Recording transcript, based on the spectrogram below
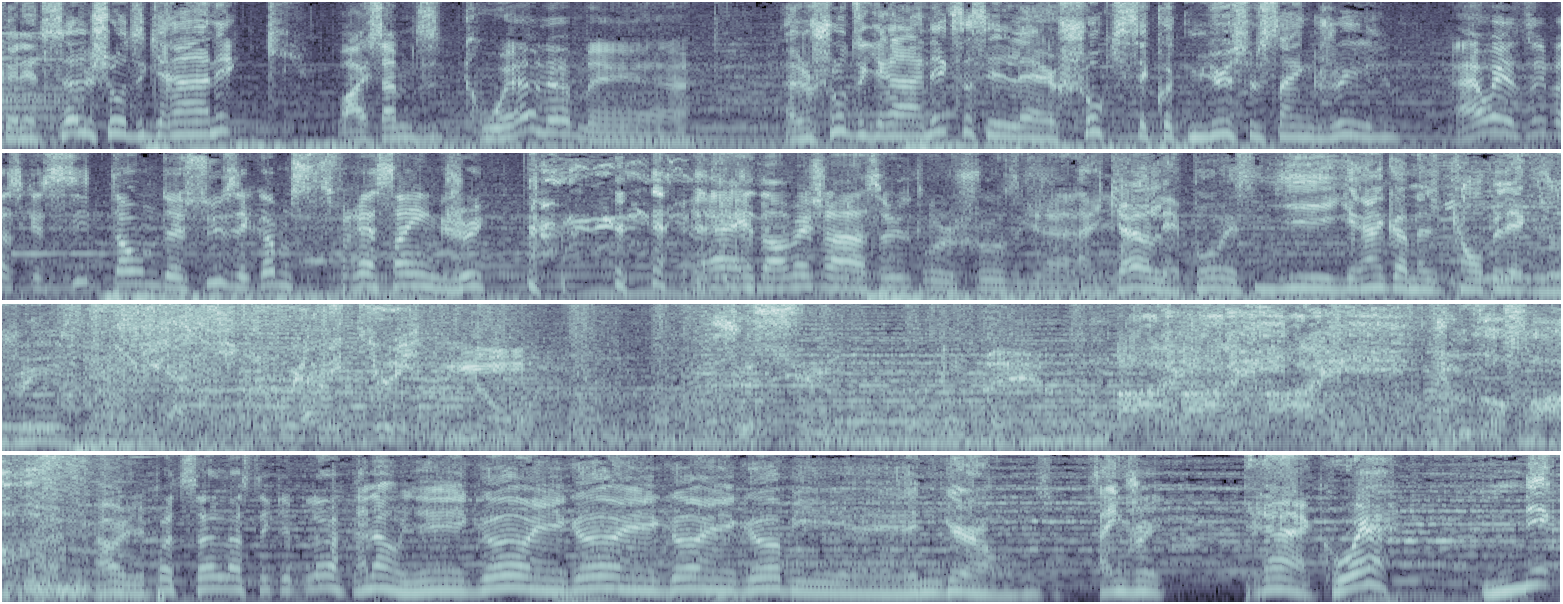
Tu connais ça le show du Grand Nick? Ouais, ça me dit de quoi, là, mais. euh, Le show du Grand Nick, ça c'est le show qui s'écoute mieux sur le 5G. là. Ah oui, tu sais, parce que si tu tombes dessus, c'est comme si tu ferais 5G. hey, non, mais chanceux, toi, le show du grand. Ah, Le cœur l'est pas, il est grand comme le complexe du G. Vous l'avez tué Non. Je suis ton père. I, I, I am your father. Ah, il est pas tout seul dans cette équipe-là? Non, non, il y a un gars, un gars, un gars, un gars, puis euh, une girl. 5G. Grand quoi? Nick,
